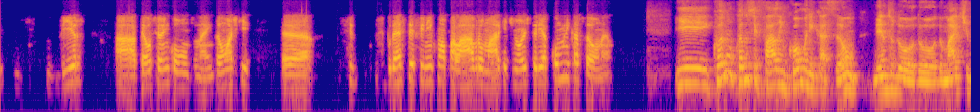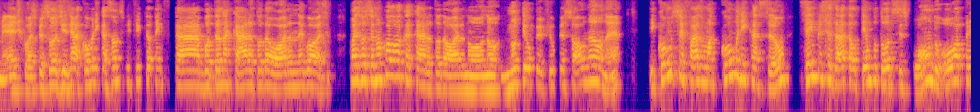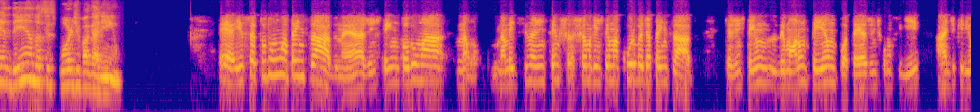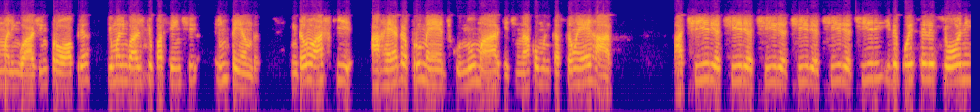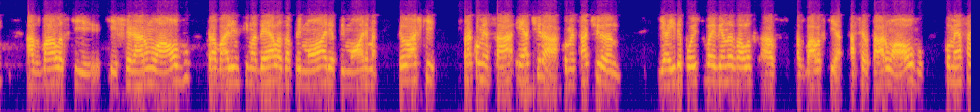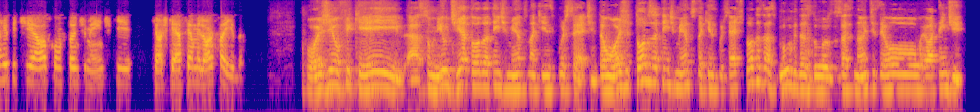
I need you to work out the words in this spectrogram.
vir a, até o seu encontro, né? Então acho que é, se, se pudesse definir com uma palavra o marketing hoje seria comunicação, né? E quando, quando se fala em comunicação dentro do, do, do marketing médico, as pessoas dizem, ah, comunicação significa que eu tenho que ficar botando a cara toda hora no negócio. Mas você não coloca a cara toda hora no, no, no teu perfil pessoal, não, né? E como você faz uma comunicação sem precisar estar o tempo todo se expondo ou aprendendo a se expor devagarinho? É, isso é tudo um aprendizado, né? A gente tem toda uma. Na, na medicina, a gente sempre chama que a gente tem uma curva de aprendizado que a gente tem um, demora um tempo até a gente conseguir adquirir uma linguagem própria e uma linguagem que o paciente entenda. Então, eu acho que a regra para o médico no marketing, na comunicação, é errar. Atire, atire, atire, atire, atire, atire e depois selecione as balas que, que chegaram no alvo, trabalhe em cima delas, aprimore, aprimore. Então, eu acho que para começar é atirar, começar atirando. E aí depois tu vai vendo as aulas, as, as balas que acertaram o alvo, começa a repetir elas constantemente, que, que eu acho que essa é a melhor saída. Hoje eu fiquei, assumi o dia todo o atendimento na 15 por 7. Então hoje todos os atendimentos da 15 por 7, todas as dúvidas dos, dos assinantes eu, eu atendi.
